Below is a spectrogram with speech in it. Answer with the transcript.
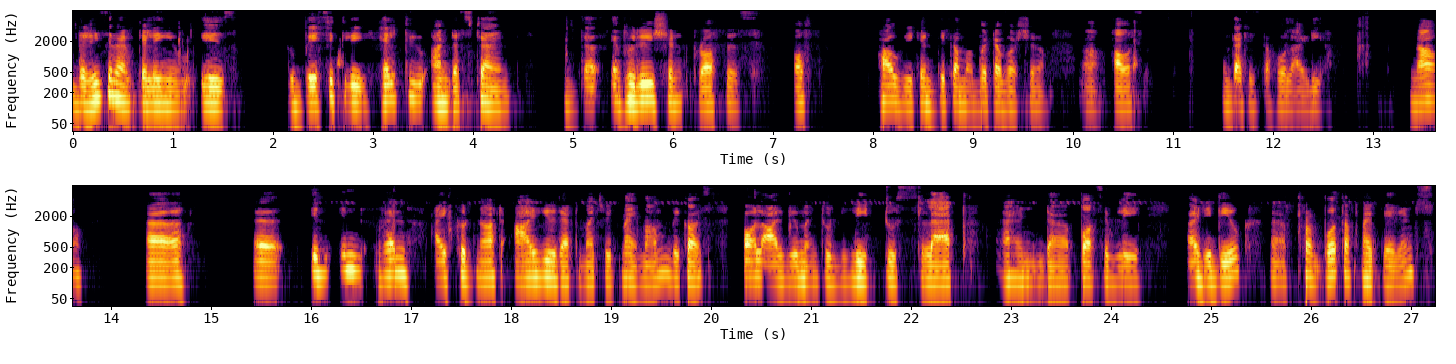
the reason I'm telling you is to basically help you understand the evolution process of how we can become a better version of ourselves. That is the whole idea. Now, uh, uh, in in when I could not argue that much with my mom because all argument would lead to slap and uh, possibly a rebuke uh, from both of my parents.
